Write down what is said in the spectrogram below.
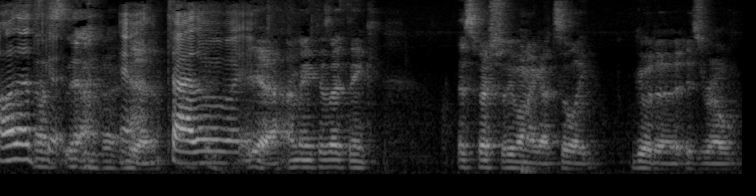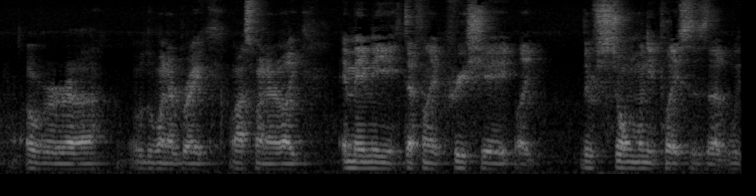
oh, that's, That's, good. yeah. Okay. Yeah. Yeah. Tyler, what about? Yeah, I mean, because I think, especially when I got to like go to Israel over uh, the winter break last winter, like it made me definitely appreciate like there's so many places that we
